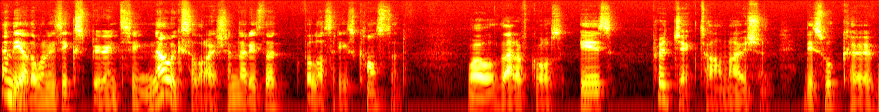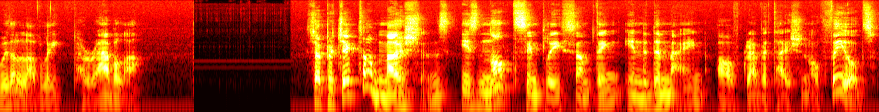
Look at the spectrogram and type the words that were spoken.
and the other one is experiencing no acceleration, that is the velocity is constant. Well, that of course is projectile motion. This will curve with a lovely parabola. So projectile motions is not simply something in the domain of gravitational fields.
